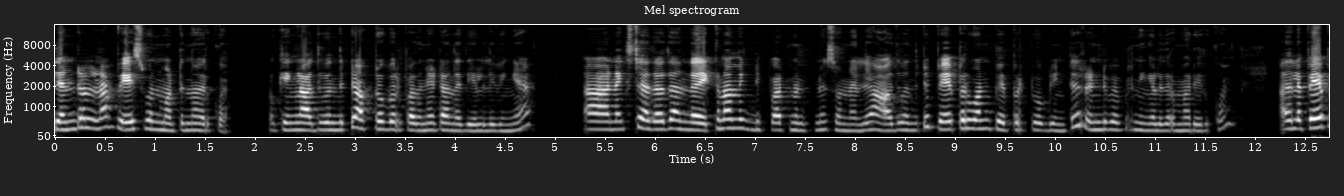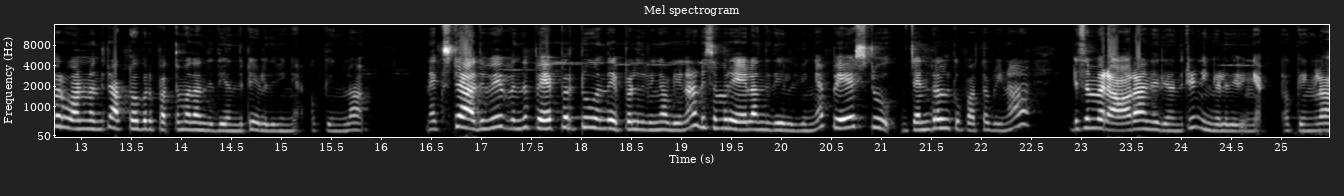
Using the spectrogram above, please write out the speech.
ஜென்ரல்னால் பேஸ் ஒன் மட்டும்தான் இருக்கும். ஓகேங்களா? அது வந்துட்டு அக்டோபர் பதினெட்டாம் தேதி எழுதுவீங்க. நெக்ஸ்ட் அதாவது அந்த எக்கனாமிக் டிபார்ட்மெண்ட்னு சொன்னேன் இல்லையா? அது வந்துட்டு பேப்பர் ஒன் பேப்பர் டூ அப்படின்ட்டு ரெண்டு பேப்பர் நீங்கள் எழுதுகிற மாதிரி இருக்கும். அதில் பேப்பர் ஒன் வந்துட்டு அக்டோபர் பத்தொன்பதாம் தேதி வந்துட்டு எழுதுவீங்க. ஓகேங்களா? நெக்ஸ்ட்டு அதுவே வந்து பேப்பர் டூ வந்து எப்போ எழுதுவீங்க அப்படின்னா டிசம்பர் ஏழாம் தேதி எழுதுவீங்க. பேஸ் டூ ஜென்ரலுக்கு பார்த்தோம் அப்படின்னா டிசம்பர் ஆறாம் தேதி வந்துட்டு நீங்கள் எழுதுவீங்க. ஓகேங்களா?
